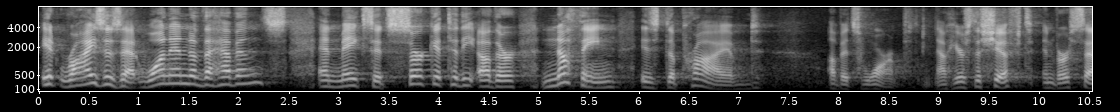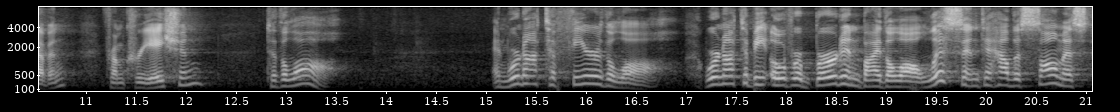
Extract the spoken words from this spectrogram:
It rises at one end of the heavens and makes its circuit to the other. Nothing is deprived of its warmth. Now, here's the shift in verse 7 from creation to the law. And we're not to fear the law. We're not to be overburdened by the law. Listen to how the psalmist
